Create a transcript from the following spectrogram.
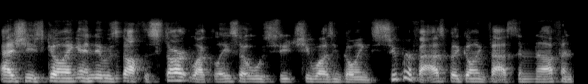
as she's going and it was off the start luckily so was, she wasn't going super fast but going fast enough and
